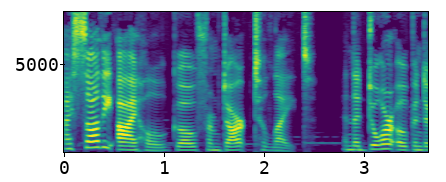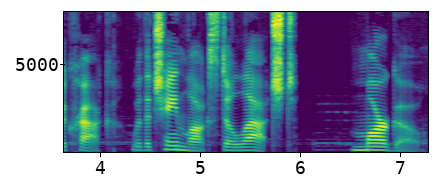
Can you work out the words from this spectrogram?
I saw the eye hole go from dark to light, and the door opened a crack with a chain lock still latched. Margot.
